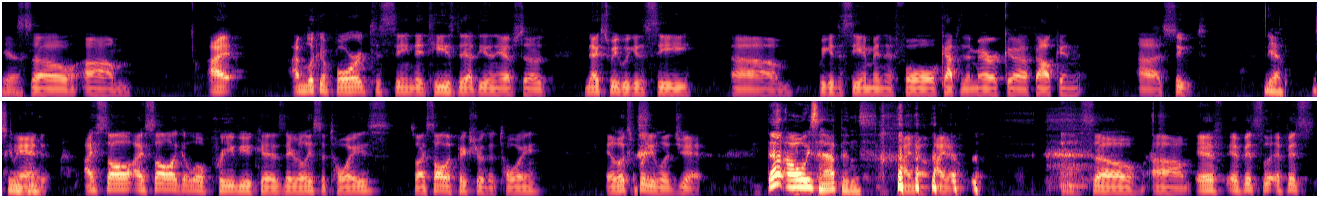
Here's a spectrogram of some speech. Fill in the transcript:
Yeah. So um, I I'm looking forward to seeing. They teased it at the end of the episode. Next week we get to see um, we get to see him in the full Captain America Falcon uh, suit. Yeah. It's gonna be And cool. I saw I saw like a little preview because they released the toys. So I saw the picture of the toy. It looks pretty legit. That always happens. I know, I know. So um, if if it's if it's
